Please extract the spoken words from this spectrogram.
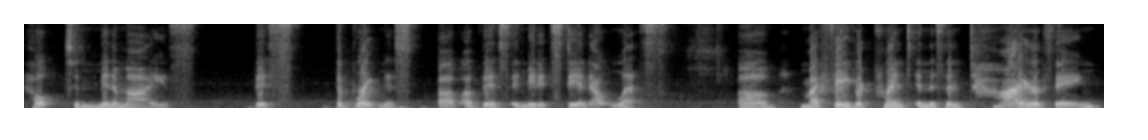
helped to minimize this, the brightness of, of this and made it stand out less. Um, my favorite print in this entire thing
